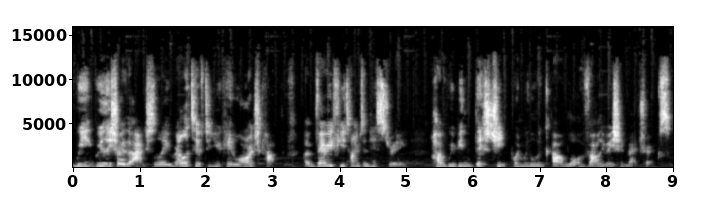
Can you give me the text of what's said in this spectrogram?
we really show that actually relative to UK large cap, uh, very few times in history have we been this cheap when we look at a lot of valuation metrics.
